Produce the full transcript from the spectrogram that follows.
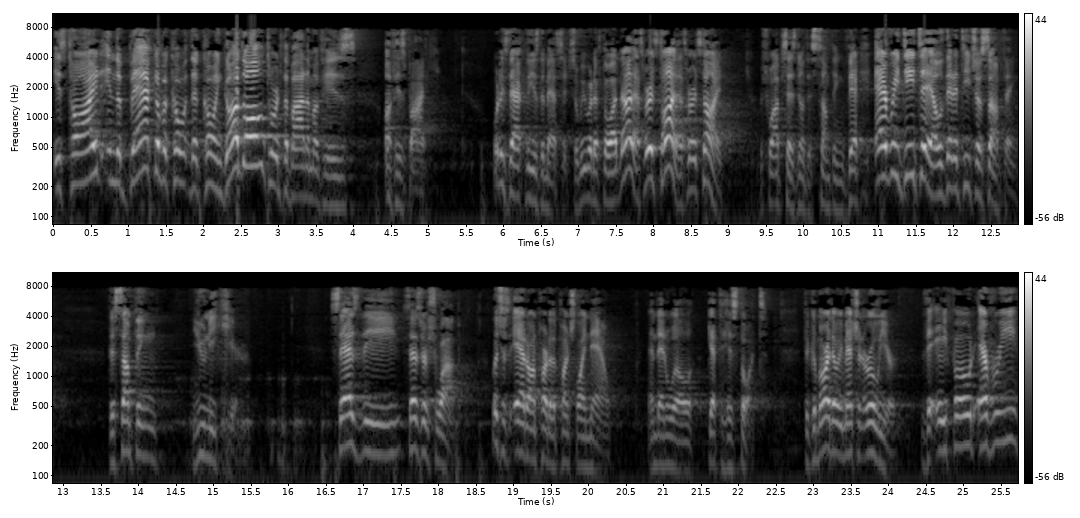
is tied in the back of a the Kohen Gadol towards the bottom of his of his body? What exactly is the message? So we would have thought, no, that's where it's tied. That's where it's tied. Schwab says, no, there's something there. Every detail is there to teach us something. There's something unique here. Says the says Rav Schwab. Let's just add on part of the punchline now, and then we'll get to his thought. The Gemara that we mentioned earlier, the ephod, every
